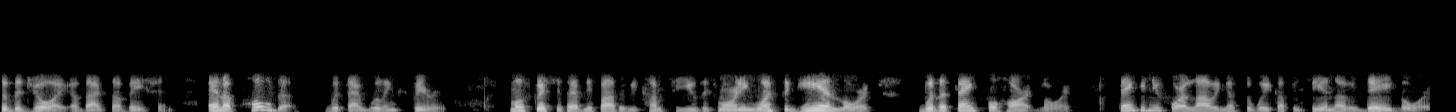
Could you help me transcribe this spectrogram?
to the joy of thy salvation, and uphold us with thy willing spirit. Most gracious Heavenly Father, we come to you this morning once again, Lord, with a thankful heart, Lord. Thanking you for allowing us to wake up and see another day, Lord.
